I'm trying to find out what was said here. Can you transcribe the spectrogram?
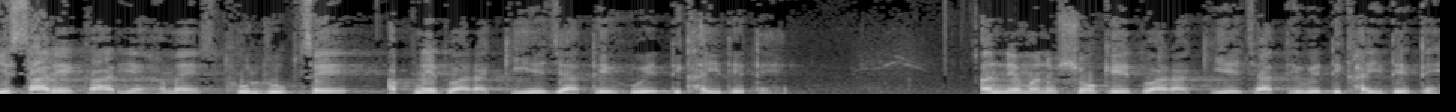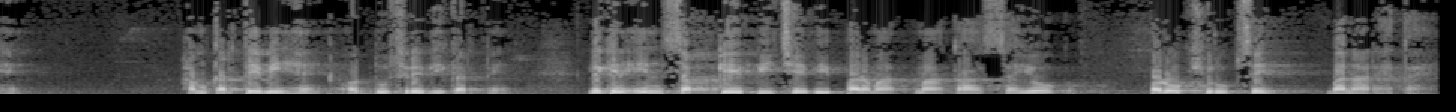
ये सारे कार्य हमें स्थूल रूप से अपने द्वारा किए जाते हुए दिखाई देते हैं। अन्य मनुष्यों के द्वारा किए जाते हुए दिखाई देते हैं। हम करते भी हैं और दूसरे भी करते हैं। लेकिन इन सबके पीछे भी परमात्मा का सहयोग परोक्ष रूप से बना रहता है।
